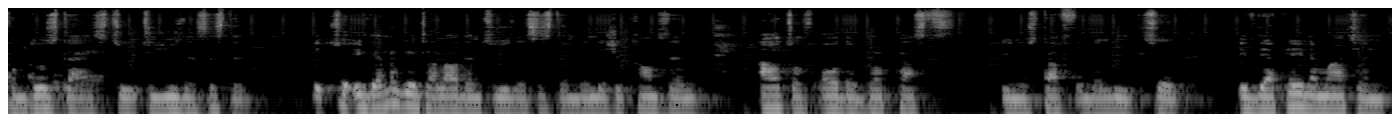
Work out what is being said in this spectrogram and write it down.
from those guys to, to use the system. So if they're not going to allow them to use the system, then they should count them out of all the broadcasts, you know, stuff in the league. So if they are playing a match and,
